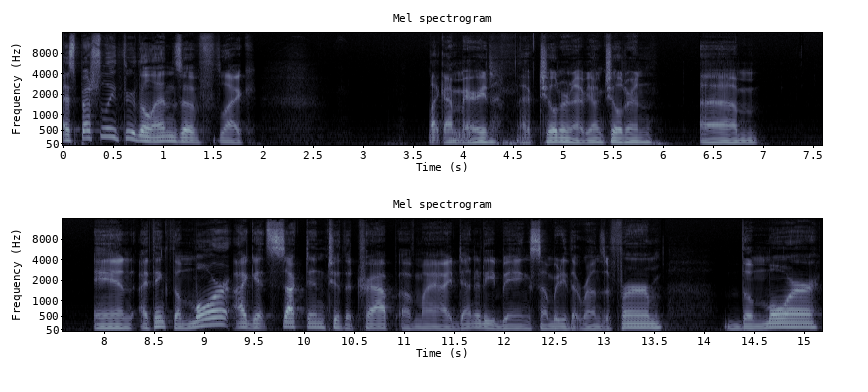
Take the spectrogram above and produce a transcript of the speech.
especially through the lens of like like I'm married, I have children, I have young children. Um and I think the more I get sucked into the trap of my identity being somebody that runs a firm, the more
